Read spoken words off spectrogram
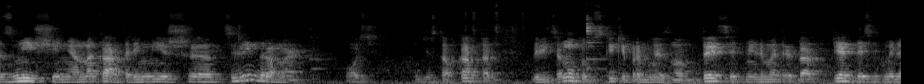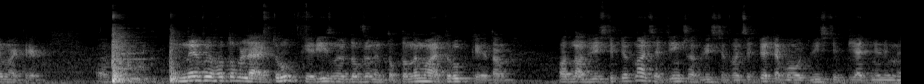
зміщення на картері між е, циліндрами, ось дістав картер. Дивіться, ну тут скільки приблизно 10 мм, да? 5-10 мм. Не виготовляють трубки різної довжини, тобто немає трубки там одна 215, інша 225 або 205 мм.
